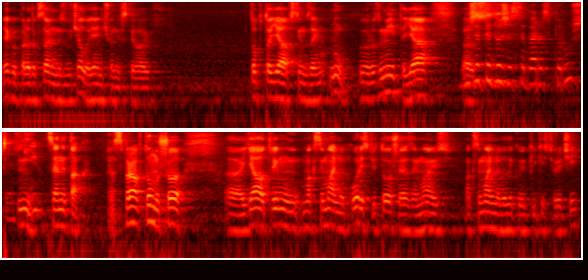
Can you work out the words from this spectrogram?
як би парадоксально не звучало, я нічого не встигаю. Тобто я всім займаю. Ну, ви розумієте, я. е, Може, ти дуже себе розпорушуєш? Ні, це не так. Справа в тому, що е, я отримую максимальну користь від того, що я займаюся максимально великою кількістю речей,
